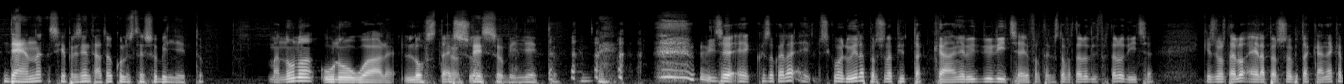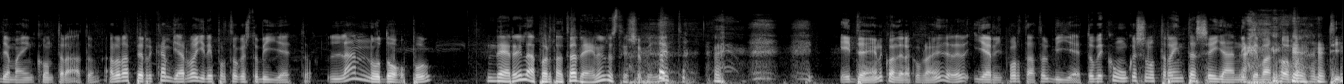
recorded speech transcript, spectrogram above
Dan si è presentato con lo stesso biglietto. Ma non uno uguale, lo Lo stesso. stesso biglietto. dice, eh, questo qua è, siccome lui è la persona più taccagna, lui, lui dice, il fratello, questo fratello, il fratello dice che suo fratello è la persona più taccagna che abbia mai incontrato. Allora per cambiarlo gli riportò questo biglietto. L'anno dopo, Darrell ha portato a Dan lo stesso biglietto. e Dan, quando era compleanno di Dan, gli ha riportato il biglietto. Beh, comunque sono 36 anni che vanno avanti.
